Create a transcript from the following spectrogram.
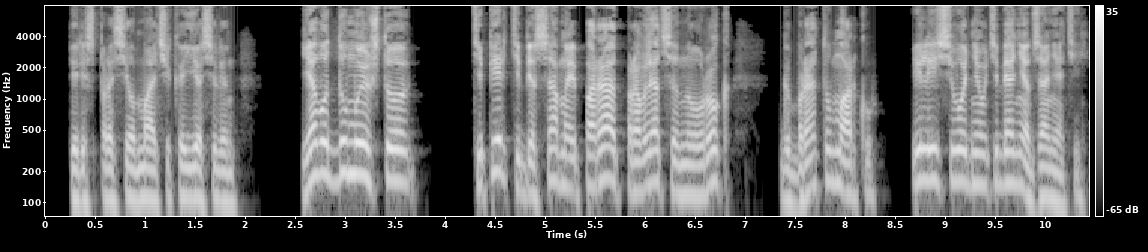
— переспросил мальчика Йоселин. «Я вот думаю, что теперь тебе самое пора отправляться на урок к брату Марку. Или сегодня у тебя нет занятий?»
